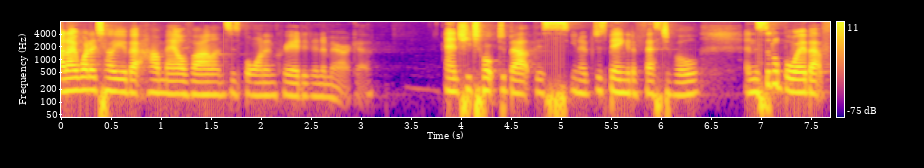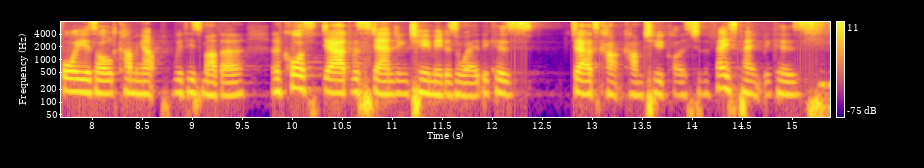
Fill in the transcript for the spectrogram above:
and I want to tell you about how male violence is born and created in America." And she talked about this, you know, just being at a festival, and this little boy, about four years old, coming up with his mother, and of course, Dad was standing two meters away because dads can't come too close to the face paint because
